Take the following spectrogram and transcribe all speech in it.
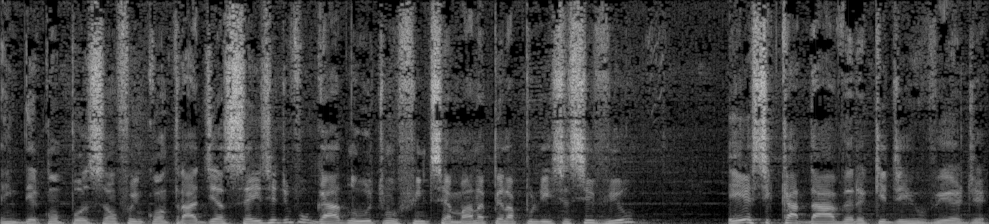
em decomposição foi encontrado dia 6 e divulgado no último fim de semana pela Polícia Civil. Esse cadáver aqui de Rio Verde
